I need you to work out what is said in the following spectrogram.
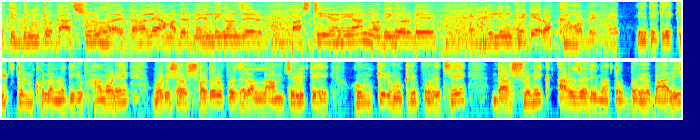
অতি দ্রুত কাজ শুরু হয়। তাহলে আমাদের মেহেন্দিগঞ্জের পাঁচটি ইউনিয়ন নদীগর্ভে বিলীন থেকে রক্ষা হবে। এদিকে কীর্তন খোলা নদীর ভাঙনে বরিশাল সদর উপজেলার লামচুরিতে হুমকির মুখে পড়েছে দার্শনিক আরজালি মাতব্বরের বাড়ি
